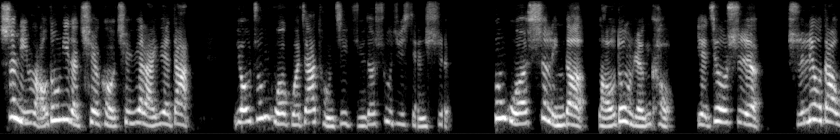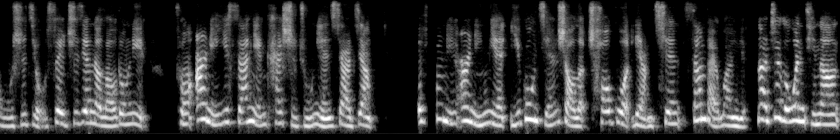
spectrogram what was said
适龄劳动力的缺口却越来越大。由中国国家统计局的数据显示，中国适龄的劳动人口，也就是十六到五十九岁之间的劳动力，从二零一三年开始逐年下降，二零二零年一共减少了超过两千三百万元。那这个问题呢，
